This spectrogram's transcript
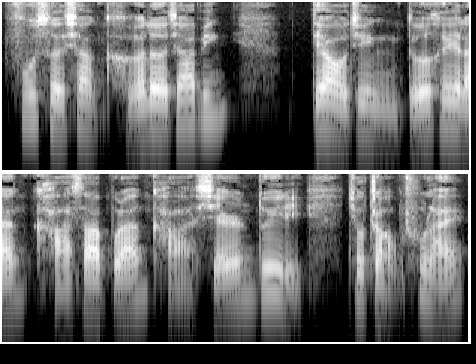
肤色像可乐加冰，掉进德黑兰、卡萨布兰卡闲人堆里就找不出来。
